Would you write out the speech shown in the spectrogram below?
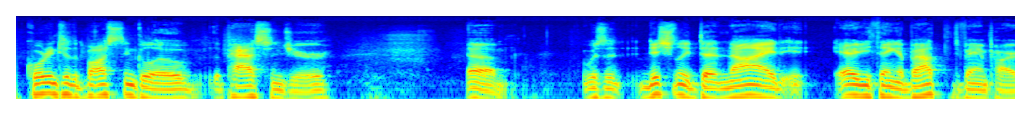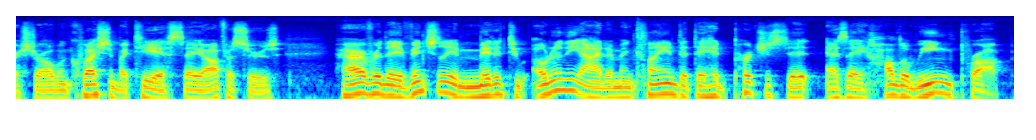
According to the Boston Globe, the passenger um, was initially denied anything about the vampire straw when questioned by TSA officers. However, they eventually admitted to owning the item and claimed that they had purchased it as a Halloween prop.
